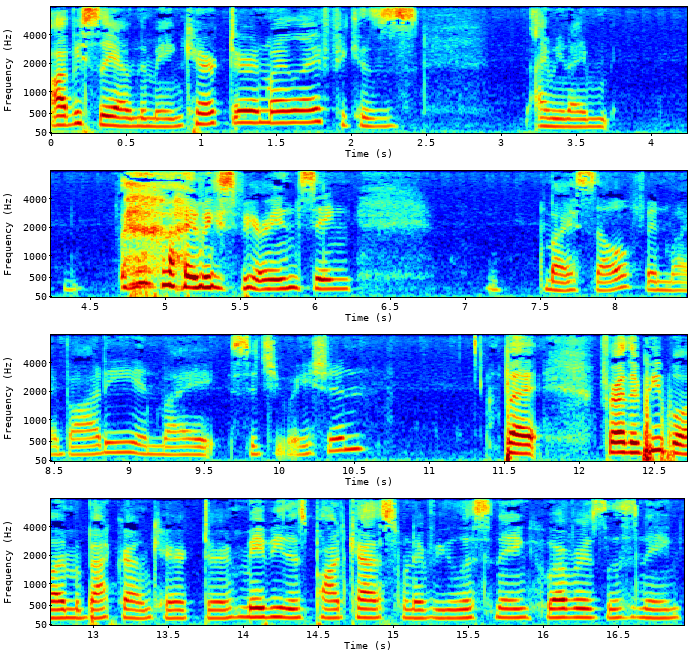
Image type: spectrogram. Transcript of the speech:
obviously I'm the main character in my life because I mean I'm I'm experiencing myself and my body and my situation. But for other people, I'm a background character. Maybe this podcast, whenever you're listening, whoever is listening,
